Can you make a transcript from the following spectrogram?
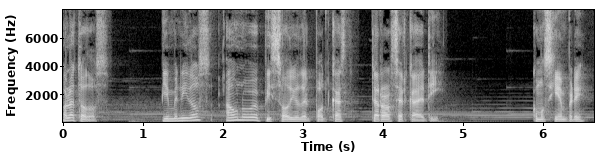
Hola a todos, bienvenidos a un nuevo episodio del podcast Terror cerca de ti. Como siempre,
